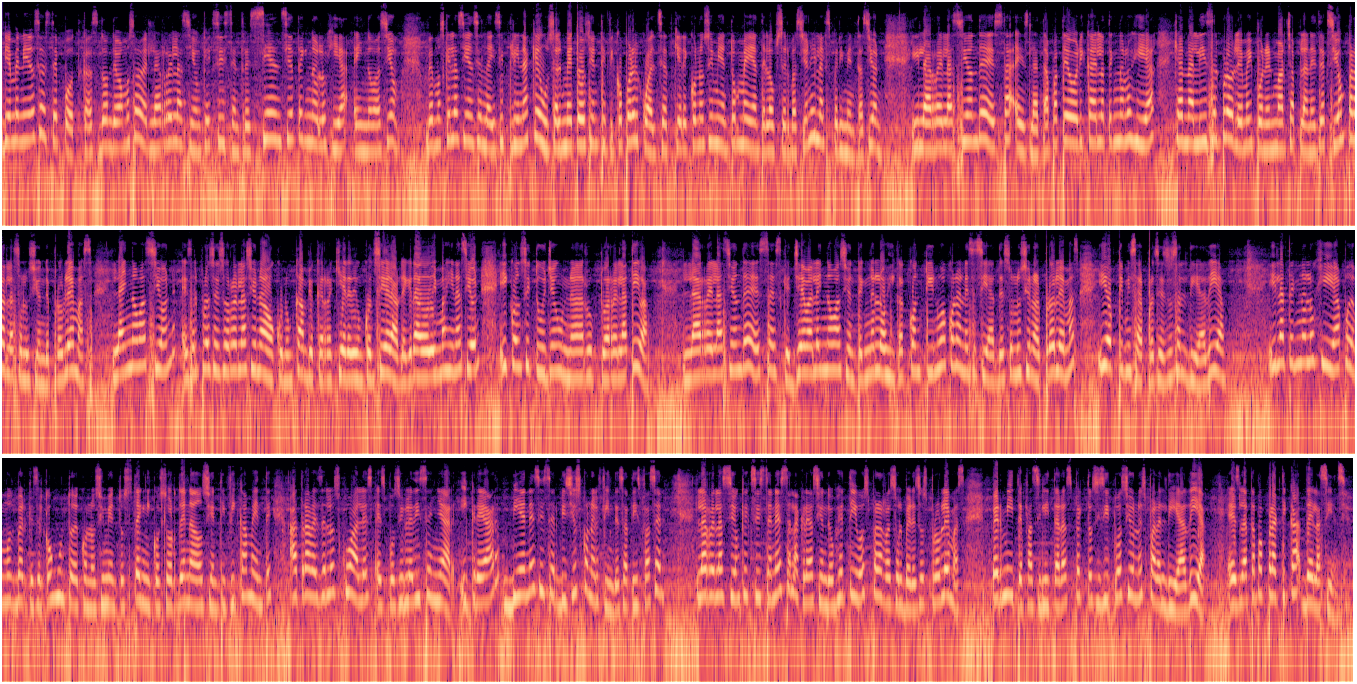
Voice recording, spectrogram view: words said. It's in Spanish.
Bienvenidos a este podcast donde vamos a ver la relación que existe entre ciencia, tecnología e innovación. Vemos que la ciencia es la disciplina que usa el método científico por el cual se adquiere conocimiento mediante la observación y la experimentación. Y la relación de esta es la etapa teórica de la tecnología que analiza el problema y pone en marcha planes de acción para la solución de problemas. La innovación es el proceso relacionado con un cambio que requiere de un considerable grado de imaginación y constituye una ruptura relativa la relación de esta es que lleva la innovación tecnológica continua con la necesidad de solucionar problemas y optimizar procesos al día a día. Y la tecnología podemos ver que es el conjunto de conocimientos técnicos ordenados científicamente a través de los cuales es posible diseñar y crear bienes y servicios con el fin de satisfacer. La relación que existe en esta es la creación de objetivos para resolver esos problemas. Permite facilitar aspectos y situaciones para el día a día. Es la etapa práctica de la ciencia.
